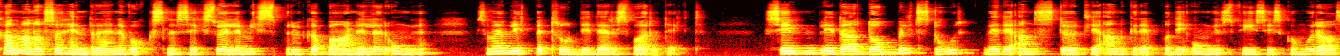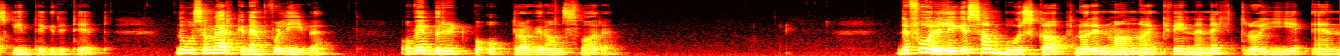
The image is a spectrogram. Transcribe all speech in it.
kan man også henregne voksne seksuelle misbruk av barn eller unge som er blitt betrodd i deres varetekt. Synden blir da dobbelt stor ved det anstøtelige angrep på de unges fysiske og moralske integritet, noe som merker dem for livet og ved brudd på oppdrageransvaret. Det foreligger samboerskap når en mann og en kvinne nekter å gi en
